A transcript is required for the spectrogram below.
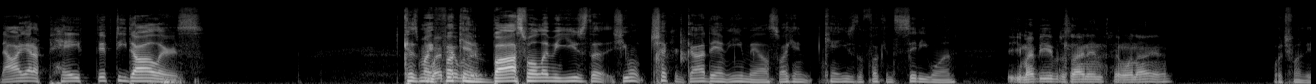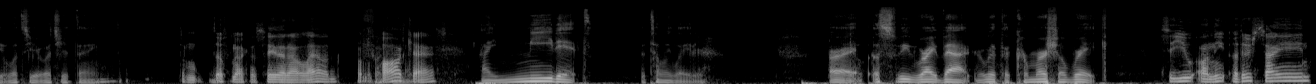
Now I gotta pay fifty dollars because my You might be able fucking to- boss won't let me use the. She won't check her goddamn email, so I can can't use the fucking city one. You might be able to sign into the one I am. Which one do you? What's your What's your thing? I'm definitely not to say that out loud on the podcast. I need it. But tell me later. All right, let's be right back with a commercial break. See you on the other side.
